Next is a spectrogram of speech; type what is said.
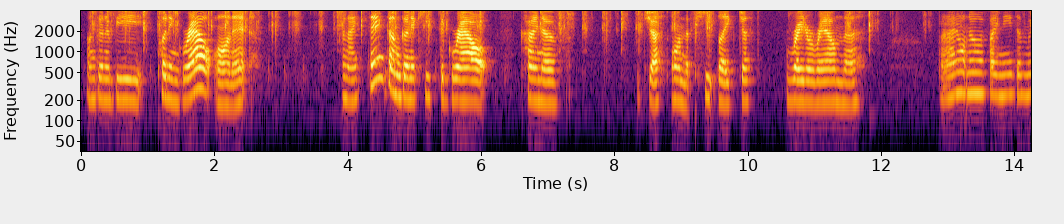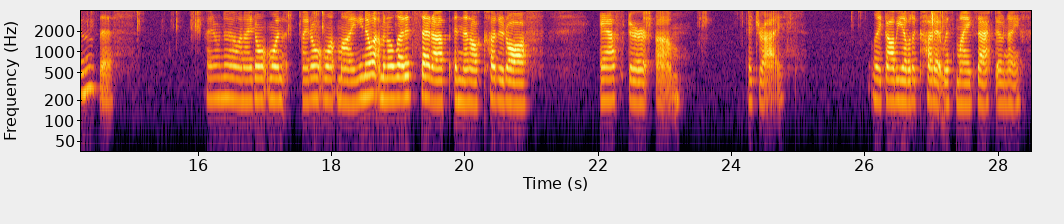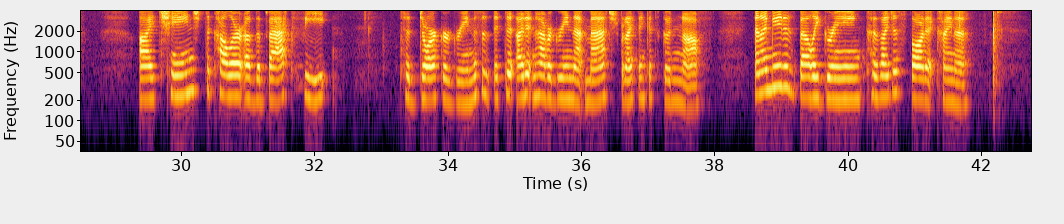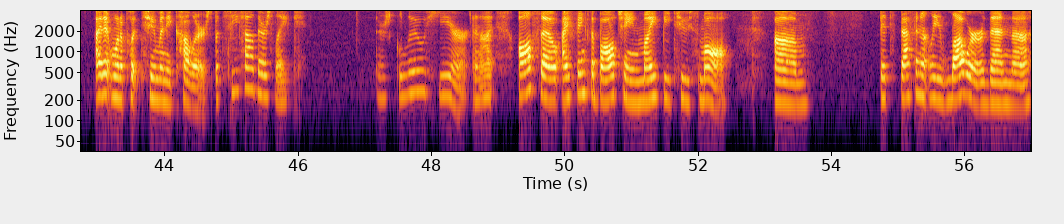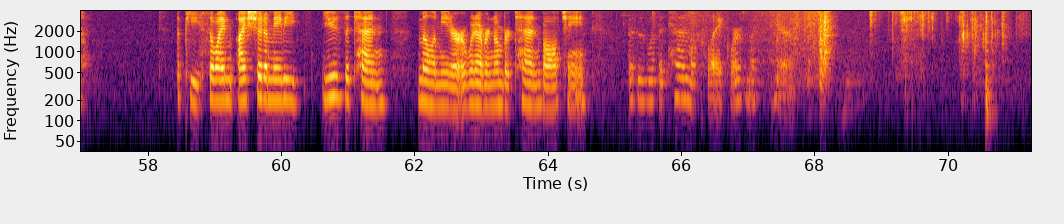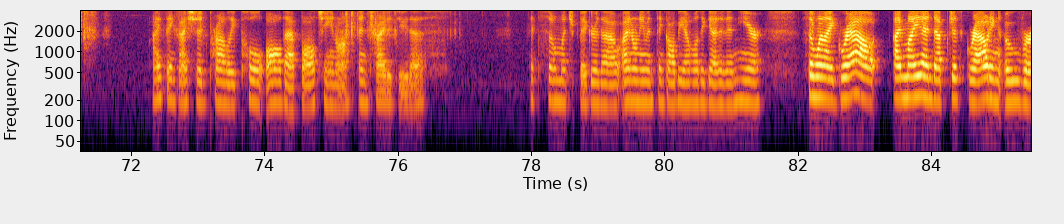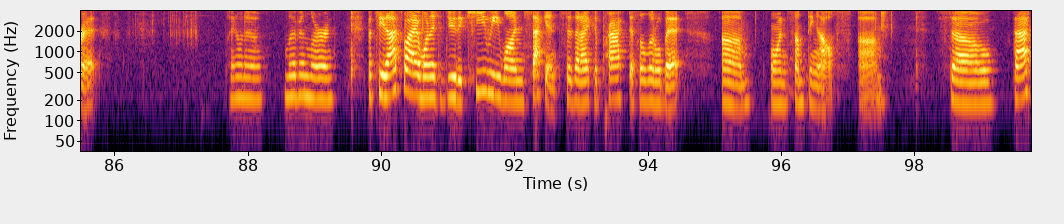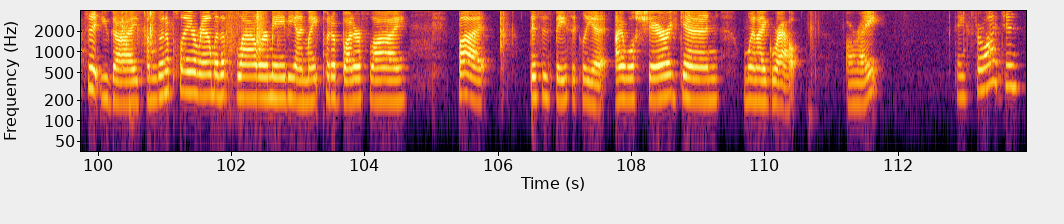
I'm going to be putting grout on it, and I think I'm going to keep the grout kind of just on the peak, like just right around the, but I don't know if I need to move this. I don't know, and I don't want, I don't want my, you know what, I'm going to let it set up and then I'll cut it off after um, it dries. Like I'll be able to cut it with my X-Acto knife. I changed the color of the back feet to darker green. This is it. Did, I didn't have a green that matched, but I think it's good enough. And I made his belly green because I just thought it kind of, I didn't want to put too many colors. But see how there's like, there's glue here. And I also, I think the ball chain might be too small. Um, it's definitely lower than the the piece. So I, I should have maybe used the 10 millimeter or whatever, number 10 ball chain. This is what the 10 looks like. Where's my, here. I think I should probably pull all that ball chain off and try to do this. It's so much bigger though. I don't even think I'll be able to get it in here. So when I grout, I might end up just grouting over it. I don't know. Live and learn. But see, that's why I wanted to do the kiwi one second so that I could practice a little bit um, on something else. Um, so that's it, you guys. I'm going to play around with a flower maybe. I might put a butterfly. But this is basically it. I will share again when I grout. All right? Thanks for watching.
